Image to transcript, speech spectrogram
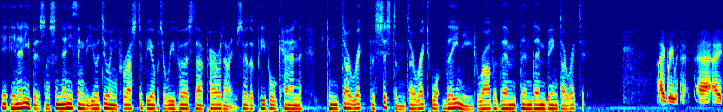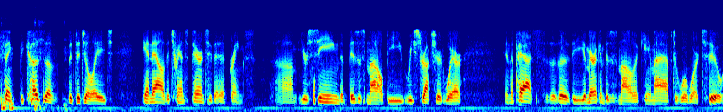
in any business, in anything that you're doing, for us to be able to reverse that paradigm so that people can can direct the system, direct what they need, rather than than them being directed? I agree with that. Uh, I think because of the digital age and now the transparency that it brings, um, you're seeing the business model be restructured where in the past, the, the, American business model that came after World War II,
